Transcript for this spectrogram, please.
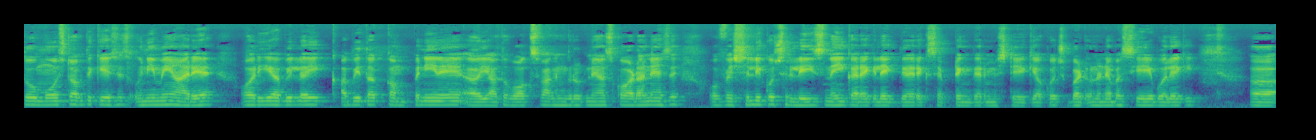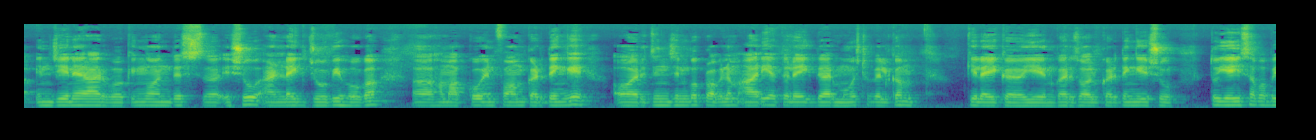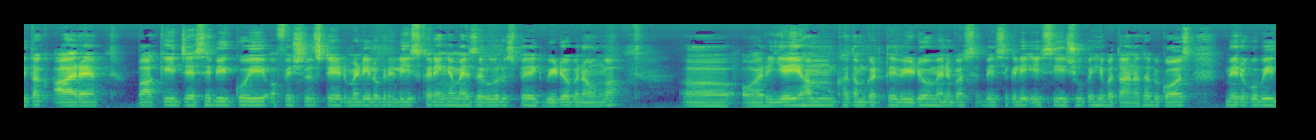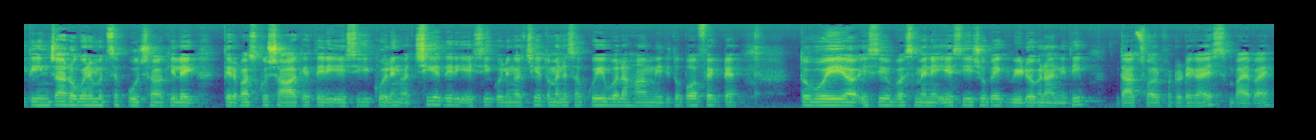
तो मोस्ट ऑफ़ द केसेस उन्हीं में ही आ रहे हैं और ये अभी लाइक अभी तक कंपनी ने या तो वॉक्स वैगन ग्रुप ने या स्कॉडा ने ऐसे ऑफिशियली कुछ रिलीज़ नहीं करे कि like they are accepting their mistake या कुछ बट उन्होंने बस यही बोले कि engineer are working on this issue and like जो भी होगा uh, हम आपको इन्फॉर्म कर देंगे। और जिन जिनको प्रॉब्लम आ रही है तो like they are most welcome कि लाइक ये उनका रिजॉल्व कर देंगे इशू तो यही सब अभी तक आ रहा है। बाकी जैसे भी कोई ऑफिशियल स्टेटमेंट ये लोग रिलीज़ करेंगे, मैं ज़रूर उस पर एक वीडियो बनाऊँगा। और यही हम ख़त्म करते वीडियो मैंने बस बेसिकली एसी इशू पे ही बताना था बिकॉज़ मेरे को भी तीन चार लोगों ने मुझसे पूछा कि लाइक तेरे पास कुछ आग है, तेरी एसी की कूलिंग अच्छी है, तेरी एसी कूलिंग अच्छी है तो मैंने सबको ही बोला हाँ मेरी तो परफेक्ट है। तो वही इसी बस मैंने ए सी इशू पर एक वीडियो बनानी थी। That's all for today guys bye bye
